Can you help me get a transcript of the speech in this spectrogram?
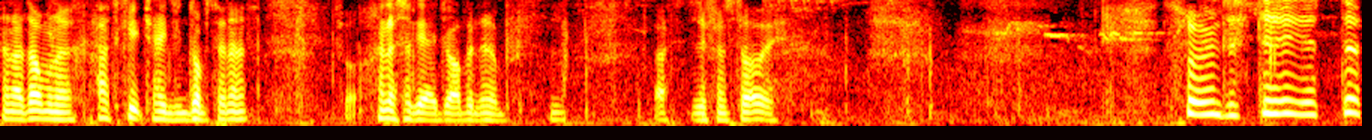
and I don't want to have to keep changing job centres, so, unless I get a job in a, that's a different story. So to stay at the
